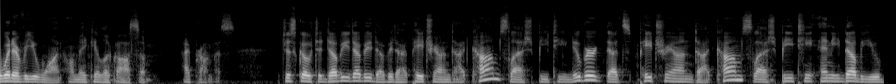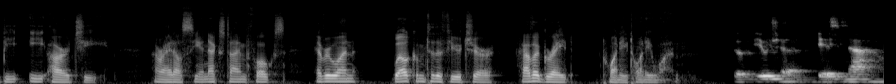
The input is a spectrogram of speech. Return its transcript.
whatever you want. I'll make you look awesome. I promise. Just go to www.patreon.com slash btnewberg. That's patreon.com slash btnewberg. All right, I'll see you next time, folks. Everyone, welcome to the future. Have a great 2021. The future is now.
